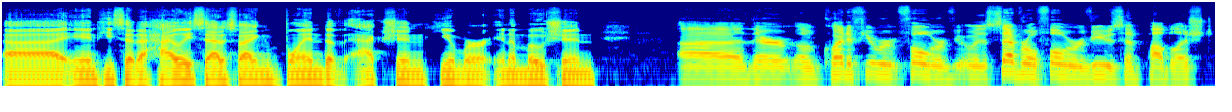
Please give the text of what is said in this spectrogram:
Uh, and he said a highly satisfying blend of action, humor, and emotion. Uh, there are quite a few full reviews, several full reviews have published.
